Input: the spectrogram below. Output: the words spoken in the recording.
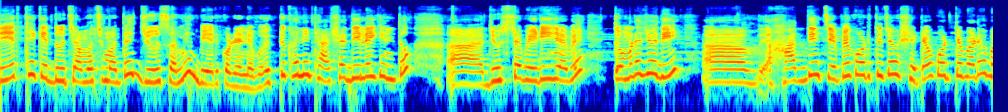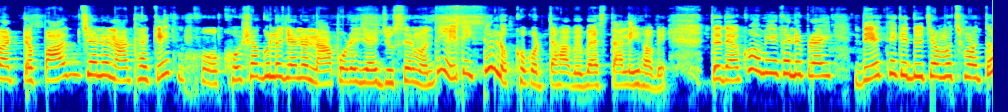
দেড় থেকে দু চামচ মতো জুস আমি বের করে নেব। একটুখানি ঠাসা দিলেই কিন্তু জুসটা বেরিয়ে যাবে। তোমরা যদি হাত দিয়ে চেপে করতে চাও সেটাও করতে পারো বাট পাল্প যেন না থাকে খোসাগুলো যেন না পড়ে যায় জুসের মধ্যে, এটা একটু লক্ষ্য করতে হবে, ব্যাস তাহলেই হবে। তো দেখো আমি এখানে প্রায় দেড় থেকে দু চামচ মতো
